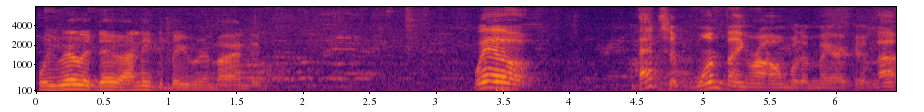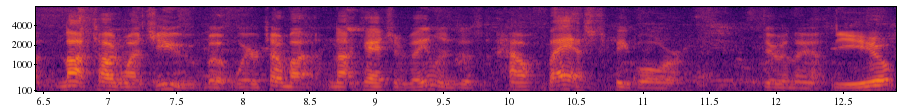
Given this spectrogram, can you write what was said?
We really do. I need to be reminded. Well, that's one thing wrong with America. Not not talking about you, but we're talking about not catching feelings. Is how fast people are doing that. Yep. You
